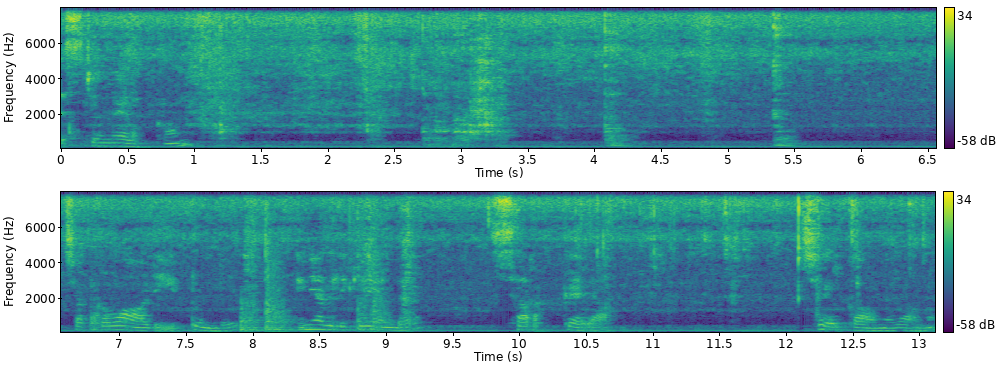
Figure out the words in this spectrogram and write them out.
ജസ്റ്റ് ഒന്ന് ഇളക്കാം. ചക്ക വാടിയിട്ടുണ്ട് ഇനി അതിലേക്ക് വേണ്ട ശർക്കര ചേർക്കാവുന്നതാണ്.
